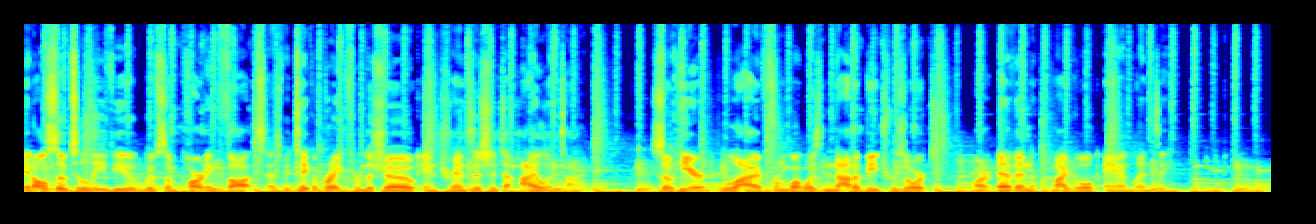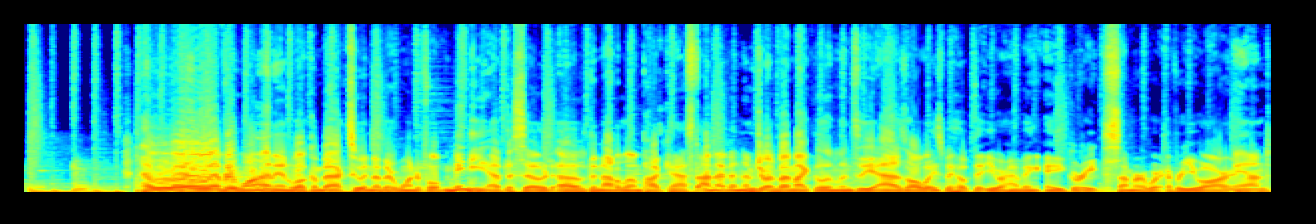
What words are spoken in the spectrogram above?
and also to leave you with some parting thoughts as we take a break from the show and transition to island time. So, here, live from what was not a beach resort, are Evan, Michael, and Lindsay. Hello, everyone, and welcome back to another wonderful mini episode of the Not Alone podcast. I'm Evan. I'm joined by Michael and Lindsay. As always, we hope that you are having a great summer wherever you are. And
